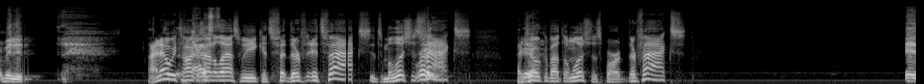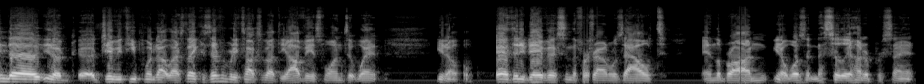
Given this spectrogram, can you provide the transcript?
I mean, it, I know we talked about it last week. It's it's facts. It's malicious Right. facts. I Yeah. joke about the malicious part. They're facts. and uh, you know, uh, JVT pointed out last night because everybody talks about the obvious ones. It went, you know, Anthony Davis in the first round was out, and LeBron, you know, wasn't necessarily 100. percent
